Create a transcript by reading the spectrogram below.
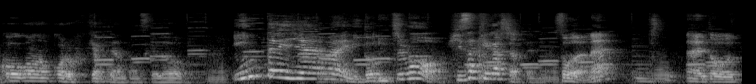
高校の頃副キャプテンだったんですけど引退試合前にどっちも膝怪我しちゃってんのよ。そうだよね。えっ、と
